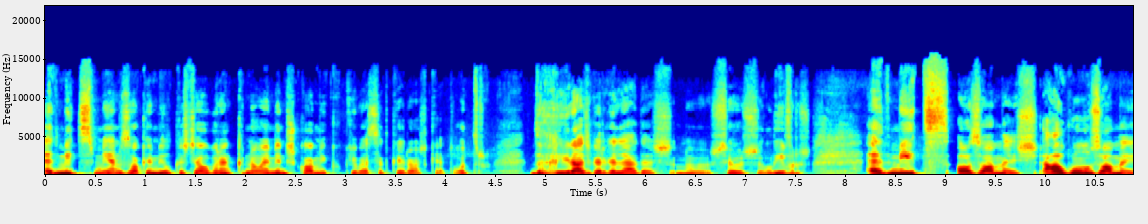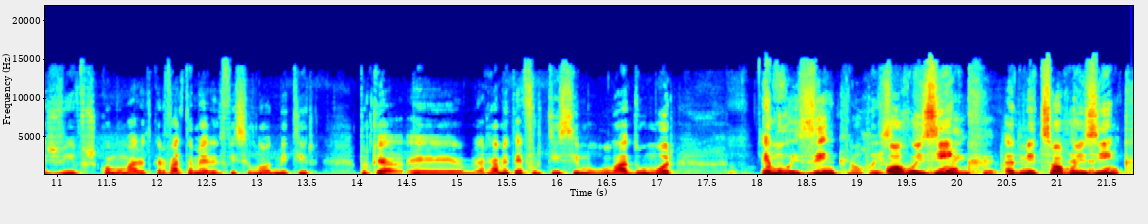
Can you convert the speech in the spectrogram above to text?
Admite-se menos ao Camilo Castelo Branco, que não é menos cómico que o Essa de Queiroz, que é outro de rir às gargalhadas nos seus livros. Admite-se aos homens, a alguns homens vivos, como o Mário de Carvalho, também era difícil não admitir, porque é, é, realmente é fortíssimo o lado do humor é o Rui Zinc? O Rui Zinc, admite-se ao Rui Zinc.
